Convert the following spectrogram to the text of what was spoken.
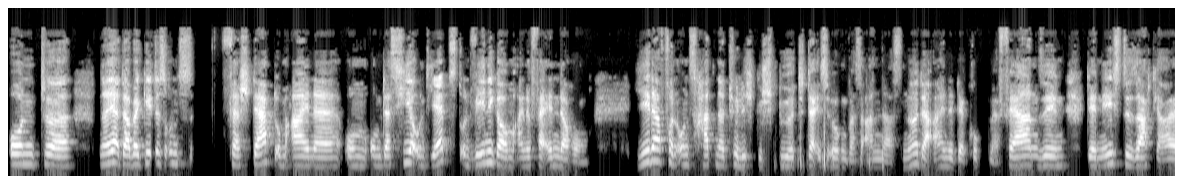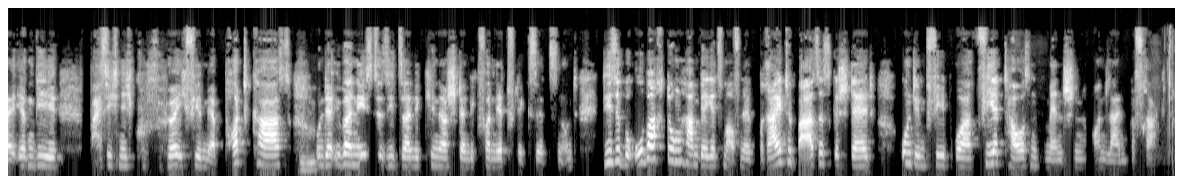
Und äh, naja, dabei geht es uns verstärkt um eine, um, um das Hier und Jetzt und weniger um eine Veränderung jeder von uns hat natürlich gespürt, da ist irgendwas anders. Ne? Der eine, der guckt mehr Fernsehen, der nächste sagt, ja, irgendwie, weiß ich nicht, höre ich viel mehr Podcasts mhm. und der übernächste sieht seine Kinder ständig vor Netflix sitzen. Und diese Beobachtungen haben wir jetzt mal auf eine breite Basis gestellt und im Februar 4000 Menschen online befragt.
